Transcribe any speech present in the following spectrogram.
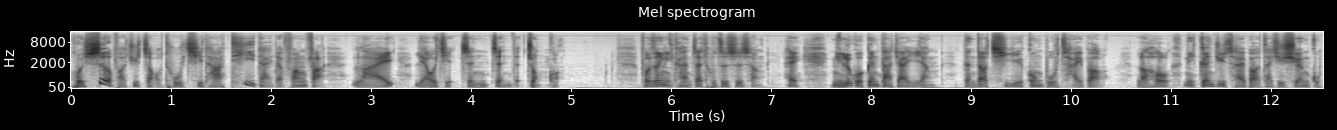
会设法去找出其他替代的方法来了解真正的状况。否则，你看在投资市场，嘿，你如果跟大家一样，等到企业公布财报，然后你根据财报再去选股。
